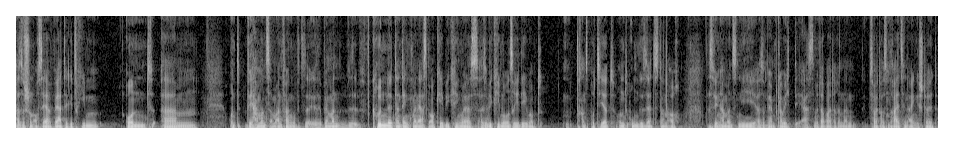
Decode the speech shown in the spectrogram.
Also schon auch sehr wertegetrieben und ähm, und wir haben uns am Anfang, wenn man gründet, dann denkt man erstmal, okay, wie kriegen wir das, also wie kriegen wir unsere Idee überhaupt transportiert und umgesetzt dann auch. Deswegen haben wir uns nie, also wir haben, glaube ich, die erste Mitarbeiterin dann 2013 eingestellt.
